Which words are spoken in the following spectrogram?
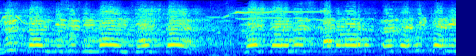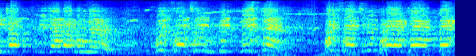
lütfen bizi dinleyin gençler. Gençlerimiz, kadınlarımız özellikle rica, ricada bulunuyorum. Bu seçim bitmiştir. Bu seçimi provoke etmek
